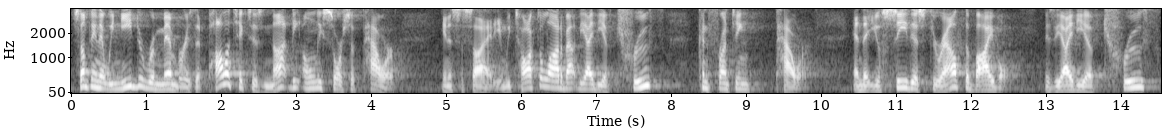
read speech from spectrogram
something that we need to remember is that politics is not the only source of power in a society. And we talked a lot about the idea of truth confronting power. And that you'll see this throughout the Bible is the idea of truth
